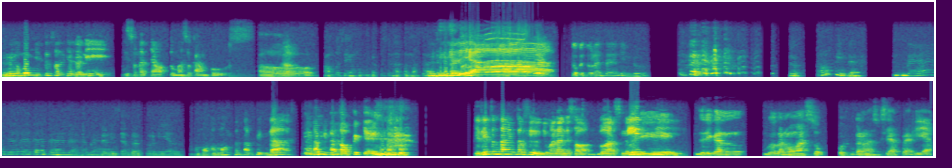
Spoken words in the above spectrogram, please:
ngomong gitu soalnya Doni disunatnya waktu masuk kampus. Oh, kampus yang betul sunatan masal. Iya. kebetulan saya Hindu Kamu pindah nah, nah, nah, nah, nah, nah, nah. dari Chandra Kurnia loh. Ngomong-ngomong tentang pindah, kita pindah topik ya. Jadi tentang interview, gimana nih Son? Lu harus ngelit Jadi- nih. Jadi kan gua kan mau masuk. Uh, bukan masuk siapa ya? Iya,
